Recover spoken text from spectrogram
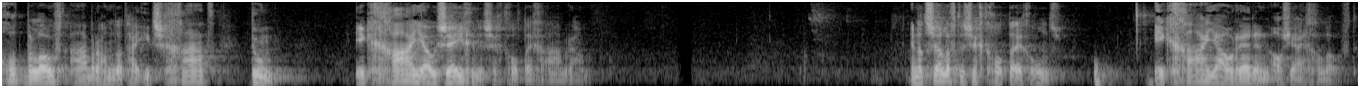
God belooft Abraham dat hij iets gaat doen. Ik ga jou zegenen, zegt God tegen Abraham. En datzelfde zegt God tegen ons. Ik ga jou redden als jij gelooft.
